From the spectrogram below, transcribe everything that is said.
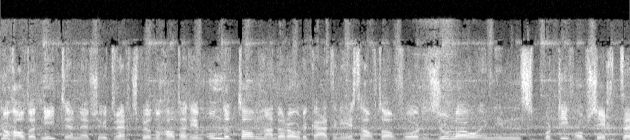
Nog altijd niet. En FC Utrecht speelt nog altijd in ondertal. Na de rode kaart in de eerste helft al voor Zulo. En in sportief opzicht... Uh,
